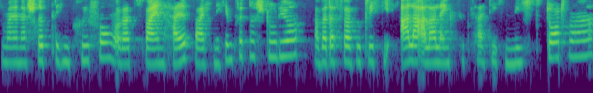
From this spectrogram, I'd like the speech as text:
meiner schriftlichen Prüfung oder zweieinhalb war ich nicht im Fitnessstudio. Aber das war wirklich die aller, allerlängste Zeit, die ich nicht dort war.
